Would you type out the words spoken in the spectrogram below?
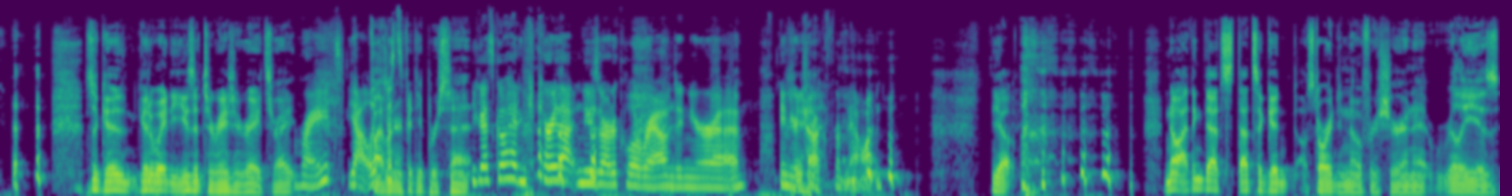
it's a good good way to use it to raise your rates, right? Right. Yeah. Five hundred fifty percent. You guys go ahead and carry that news article around in your uh, in your yeah. truck from now on. yep. no, I think that's that's a good story to know for sure, and it really is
